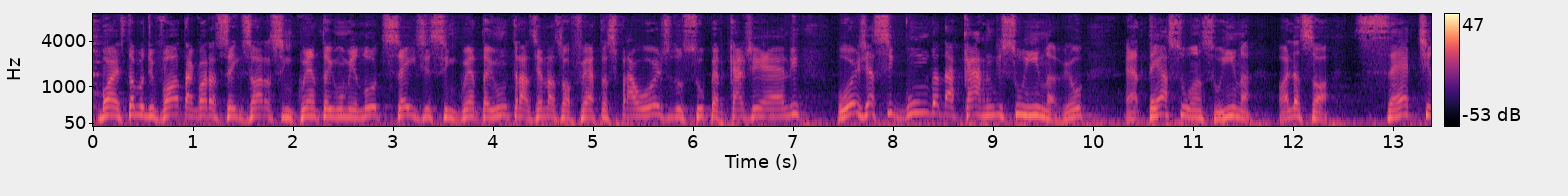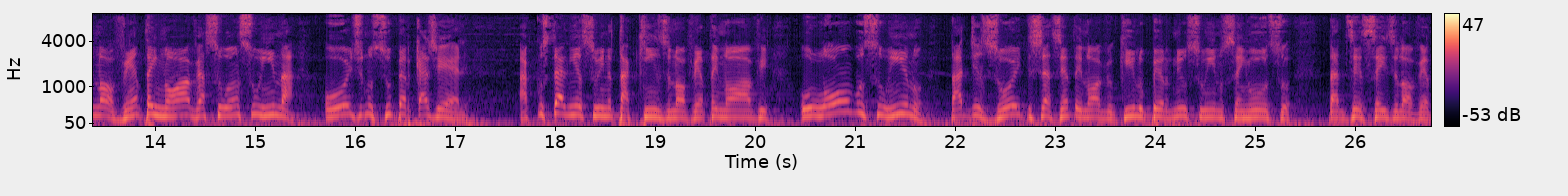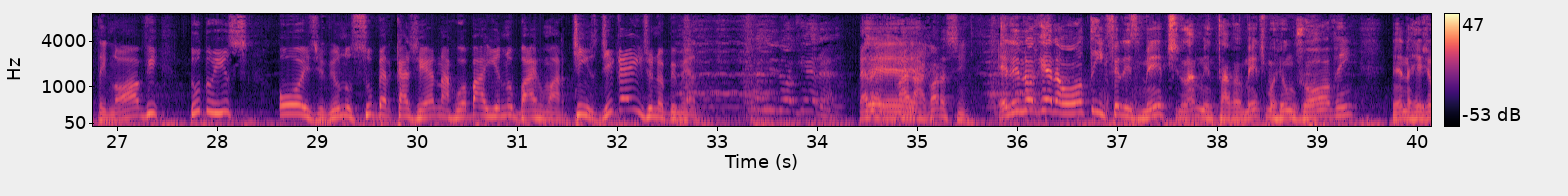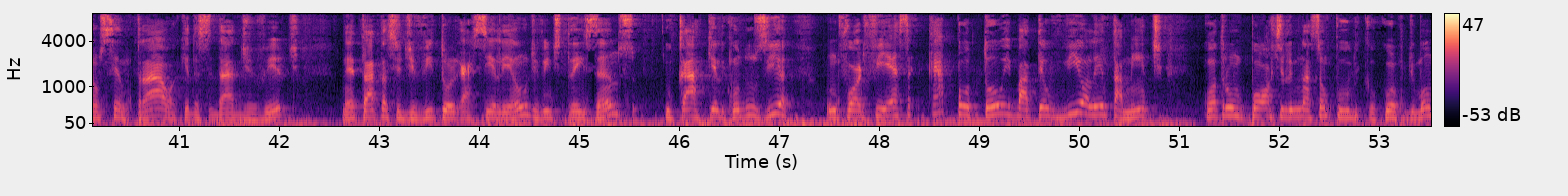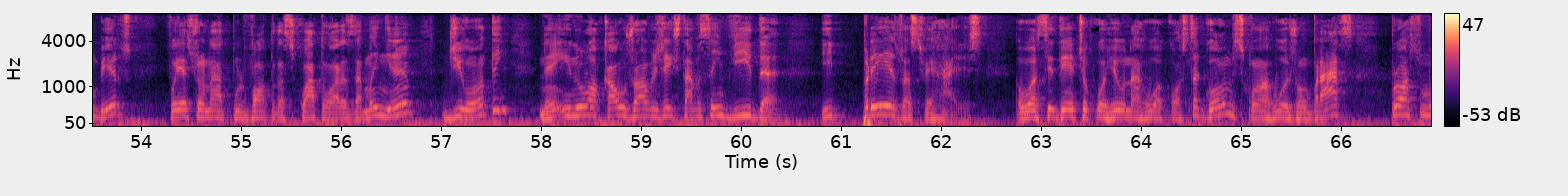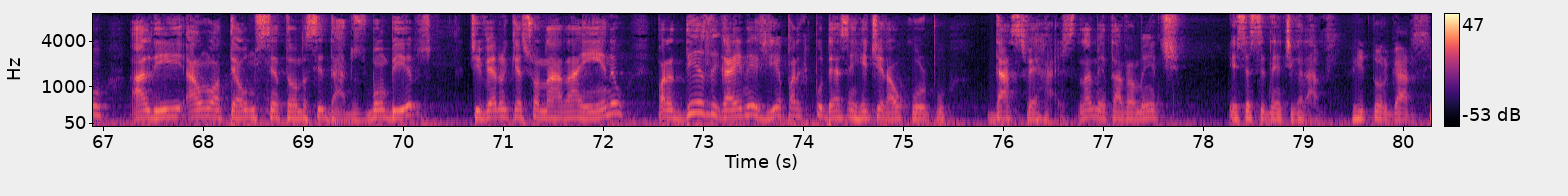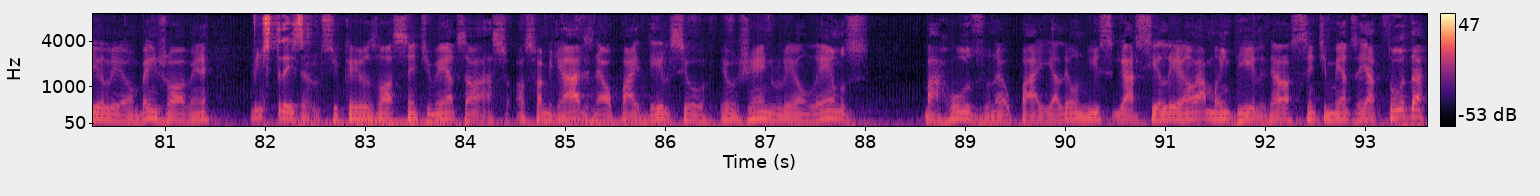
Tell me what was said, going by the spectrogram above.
Bom, estamos de volta agora 6 horas 51 minutos, 6 e 51 trazendo as ofertas para hoje do Super KGL. Hoje é segunda da carne suína, viu? É, tem a suan suína, olha só, 7,99 a suan suína, hoje no Super KGL. A costelinha suína tá 15,99, o lombo suíno tá 18,69 o quilo, pernil suíno sem osso tá 16,99. Tudo isso hoje, viu, no Super KGL na Rua Bahia, no bairro Martins. Diga aí, Júnior Pimenta. Pera aí, É. vai lá, agora sim. Ele Nogueira ontem, infelizmente, lamentavelmente, morreu um jovem né, na região central aqui da cidade de Rio Verde. né? Trata-se de Vitor Garcia Leão, de 23 anos. O carro que ele conduzia, um Ford Fiesta, capotou e bateu violentamente contra um poste de iluminação pública. O Corpo de Bombeiros foi acionado por volta das 4 horas da manhã de ontem, né? E no local o jovem já estava sem vida e preso às ferragens. O acidente ocorreu na rua Costa Gomes com a rua João Brás, próximo ali a um hotel no centrão da cidade. Os bombeiros tiveram que acionar a Enel para desligar a energia para que pudessem retirar o corpo das ferragens. Lamentavelmente, esse acidente grave. Vitor Garcia Leão, bem jovem, né? 23 anos. Aí os nossos sentimentos aos, aos familiares, né? Ao pai dele, seu Eugênio Leão Lemos Barroso, né? O pai. E a Leonice Garcia Leão é a mãe dele, né? Nossos sentimentos aí a toda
